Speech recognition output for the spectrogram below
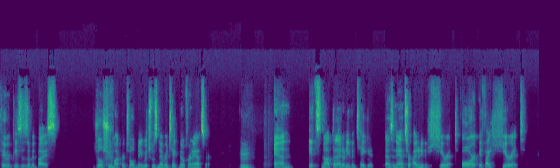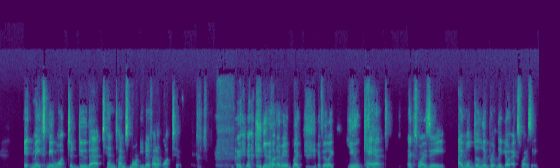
favorite pieces of advice Joel Schumacher told me, which was never take no for an answer. Mm. And it's not that I don't even take it as an answer, I don't even hear it. Or if I hear it, it makes me want to do that 10 times more, even if I don't want to. you know what I mean? Like if they're like, you can't XYZ, I will deliberately go XYZ.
